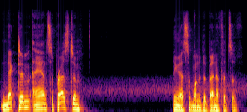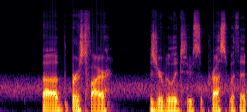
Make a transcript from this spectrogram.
Nicked him and suppressed him. I think that's one of the benefits of uh, the burst fire, is your ability to suppress with it.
